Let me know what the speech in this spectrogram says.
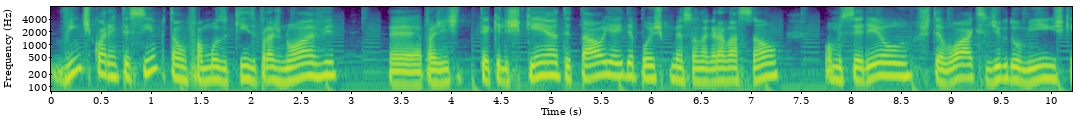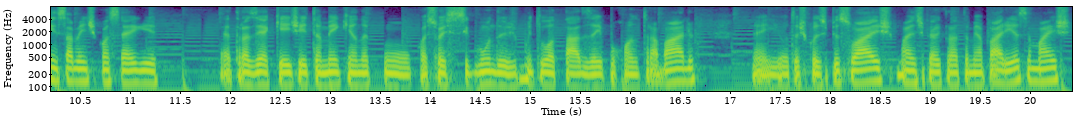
20 45, então o famoso 15 para as 9, é, para a gente ter aquele esquenta e tal, e aí depois começando a gravação. Vamos ser eu, Stevox, Digo Domingues, quem sabe a gente consegue é, trazer a Kate aí também, que anda com, com as suas segundas muito lotadas aí por conta do trabalho, né, e outras coisas pessoais, mas espero que ela também apareça, mas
